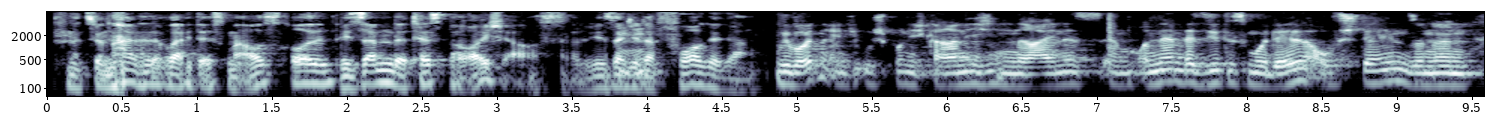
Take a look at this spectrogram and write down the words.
nationalweit erstmal ausrollen. Wie sah denn der Test bei euch aus? Also wie seid ihr mhm. da vorgegangen? Wir wollten eigentlich ursprünglich gar nicht ein reines ähm, online-basiertes Modell aufstellen, sondern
